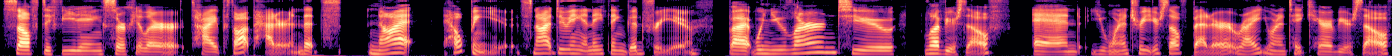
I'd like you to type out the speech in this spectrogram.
self defeating circular type thought pattern that's not helping you. It's not doing anything good for you. But when you learn to love yourself and you want to treat yourself better, right? You want to take care of yourself.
